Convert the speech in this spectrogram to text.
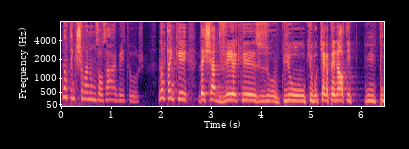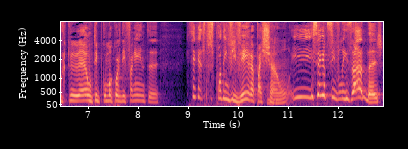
Não tem que chamar nomes aos árbitros. Não tem que deixar de ver que, que, o, que, o- que era penalti porque é um tipo com uma cor diferente. Que as pessoas podem viver a paixão e serem civilizadas.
